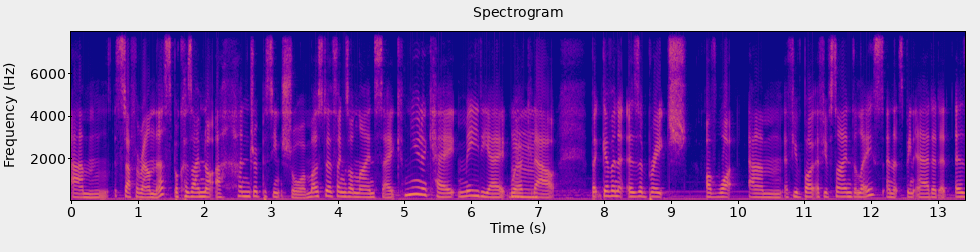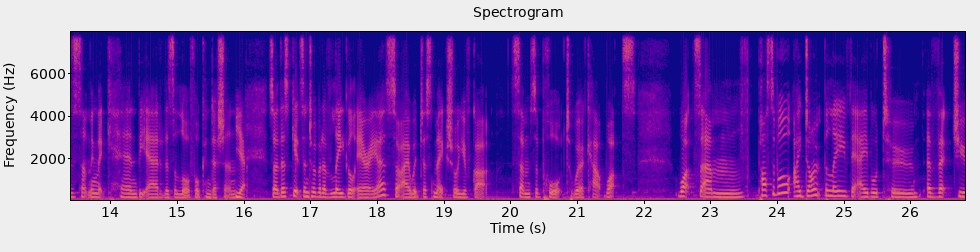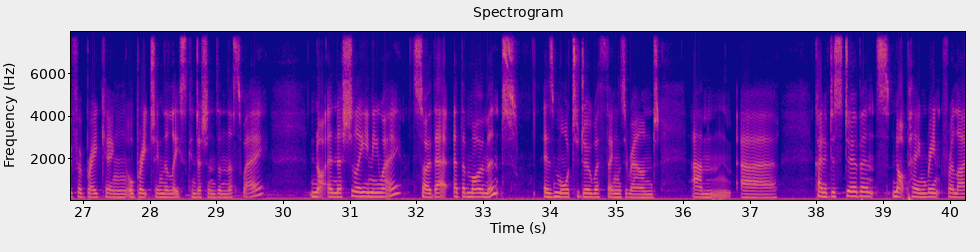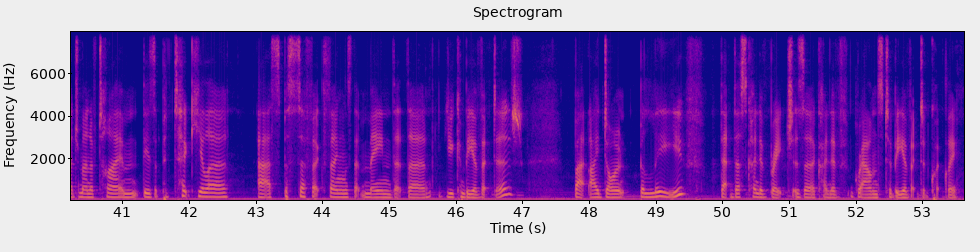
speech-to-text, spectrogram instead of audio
Um, stuff around this because I'm not 100% sure. Most of the things online say communicate, mediate, work it out. But given it is a breach of what um, if you've bo- if you've signed the lease and it's been added, it is something that can be added as a lawful condition. Yeah. So this gets into a bit of legal area. So I would just make sure you've got some support to work out what's what's um, possible. I don't believe they're able to evict you for breaking or breaching the lease conditions in this way. Not initially, anyway. So that at the moment is more to do with things around um, uh, kind of disturbance, not paying rent for a large amount of time. There's a particular uh, specific things that mean that the you can be evicted, but I don't believe that this kind of breach is a kind of grounds to be evicted quickly.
